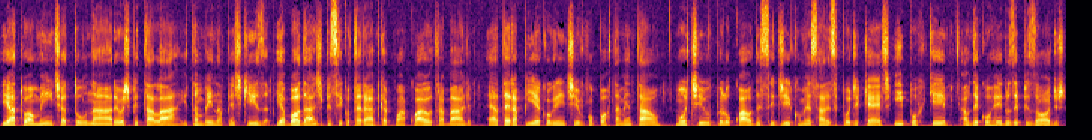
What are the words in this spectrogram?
e atualmente atuo na área hospitalar e também na pesquisa. E a abordagem psicoterápica com a qual eu trabalho é a terapia cognitivo-comportamental, motivo pelo qual decidi começar esse podcast e porque, ao decorrer dos episódios,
